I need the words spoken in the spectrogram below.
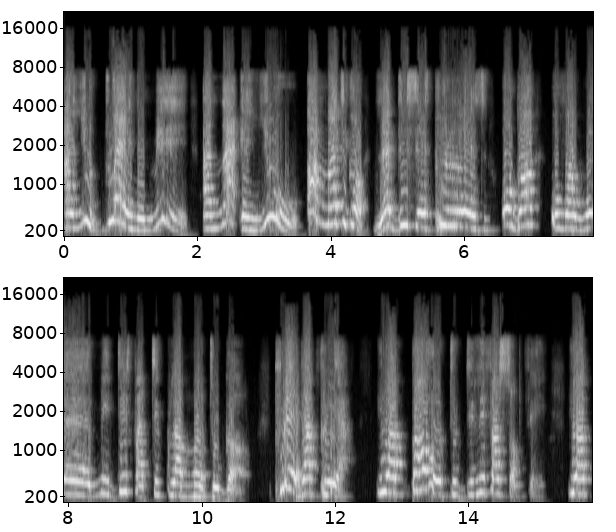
and you dwelling in me and not in you. Almighty God, let this experience, oh God, overwhelm me this particular month, to God. Pray that prayer. You are bound to deliver something. You are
